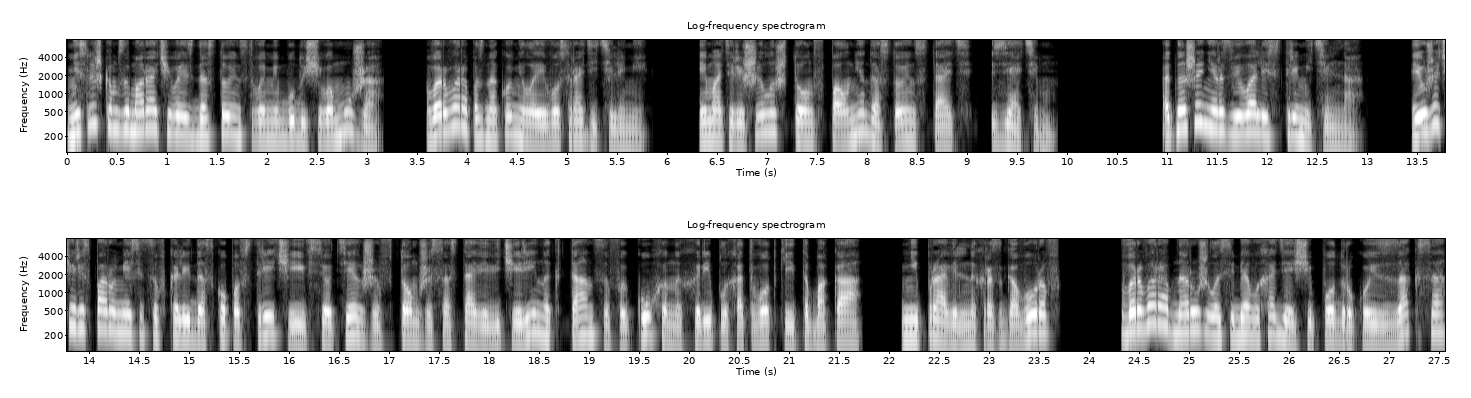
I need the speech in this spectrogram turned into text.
Не слишком заморачиваясь достоинствами будущего мужа, Варвара познакомила его с родителями, и мать решила, что он вполне достоин стать зятем. Отношения развивались стремительно. И уже через пару месяцев калейдоскопа встречи и все тех же в том же составе вечеринок, танцев и кухонных, хриплых от водки и табака, неправильных разговоров, Варвара обнаружила себя выходящей под руку из ЗАГСа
